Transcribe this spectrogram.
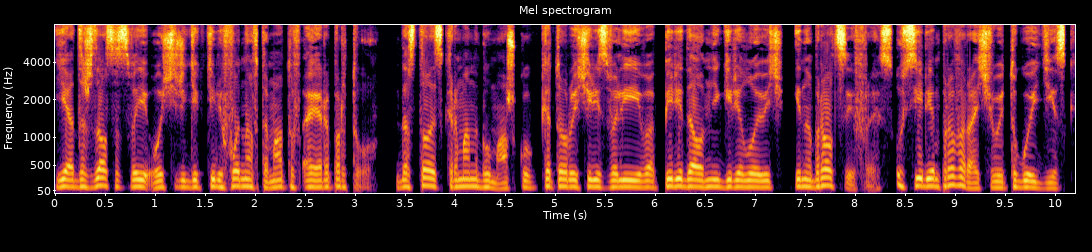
Я дождался своей очереди к телефону-автомату в аэропорту, достал из кармана бумажку, которую через Валиева передал мне Гирилович, и набрал цифры, с усилием проворачивая тугой диск.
